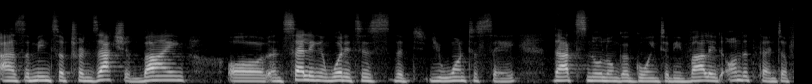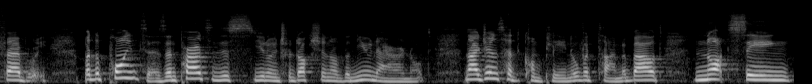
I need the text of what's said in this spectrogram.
as a means of transaction, buying or and selling and what it is that you want to say that's no longer going to be valid on the 10th of February. But the point is, and prior to this, you know, introduction of the new Naira note, Nigerians had complained over time about not seeing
